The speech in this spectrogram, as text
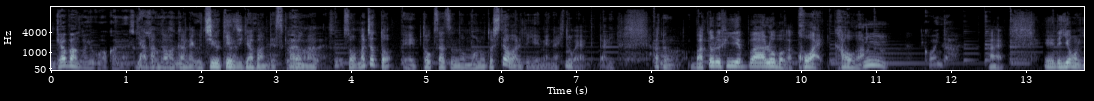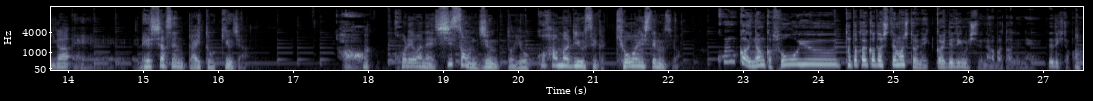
ギャバンがよくわかんないですけど。ギャバンがわかんい。ない、宇宙刑事ギャバンですけど、まあ、そそう、まあちょっと、えー特撮のものとしては割と有名な人がやってたり、あとなるほど、バトルフィーバーロボが怖い、顔が。うん。怖いんだ。はい。えーで、4位が、えー列車戦大特急ジャー。はあ。これはね、志尊淳と横浜流星が共演してるんですよ。今回なんかそういう戦い方してましたよね。一回出てきましたよね、アバターでね。出てきたかな。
